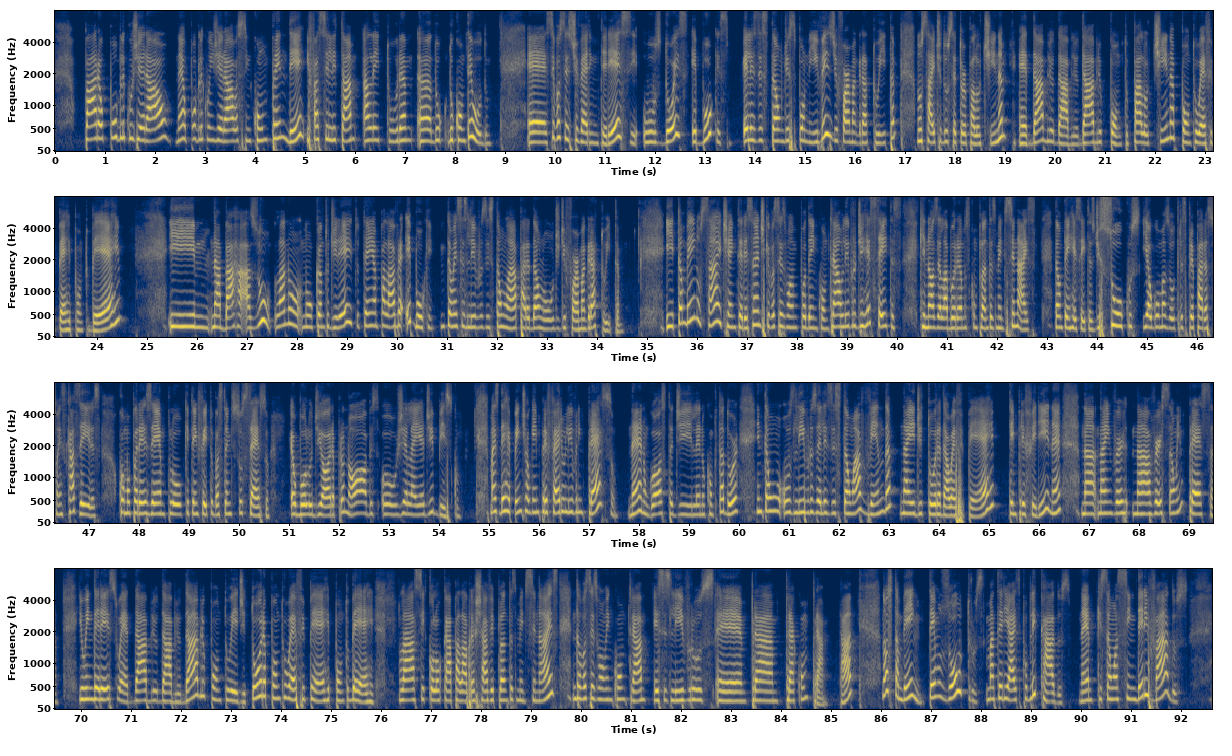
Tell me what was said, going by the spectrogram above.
para o público geral, né, o público em geral, assim, compreender e facilitar a leitura uh, do, do conteúdo. É, se vocês tiverem interesse, os dois e-books eles estão disponíveis de forma gratuita no site do setor Palotina, é www.palotina.ufpr.br. E na barra azul, lá no, no canto direito, tem a palavra e-book. Então, esses livros estão lá para download de forma gratuita. E também no site é interessante que vocês vão poder encontrar o livro de receitas que nós elaboramos com plantas medicinais. Então tem receitas de sucos e algumas outras preparações caseiras, como por exemplo, que tem feito bastante sucesso, é o bolo de hora pronobis ou geleia de hibisco. Mas de repente alguém prefere o livro impresso? Né, não gosta de ler no computador. Então, os livros eles estão à venda na editora da UFPR, quem preferir, né, na, na, na versão impressa. E o endereço é www.editora.fpr.br. Lá, se colocar a palavra-chave plantas medicinais, então vocês vão encontrar esses livros é, para comprar. Tá? Nós também temos outros materiais publicados, né, que são assim derivados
